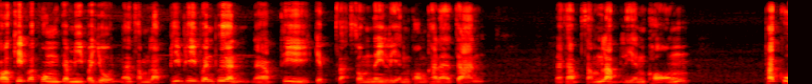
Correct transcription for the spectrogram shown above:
ก็คิดว่าคงจะมีประโยชน์นะสำหรับพี่ๆเพื่อนๆนะครับ ที่เก็บสะสมในเหรียญของคณาจารย์นะครับสำหรับเหรียญของพระครู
